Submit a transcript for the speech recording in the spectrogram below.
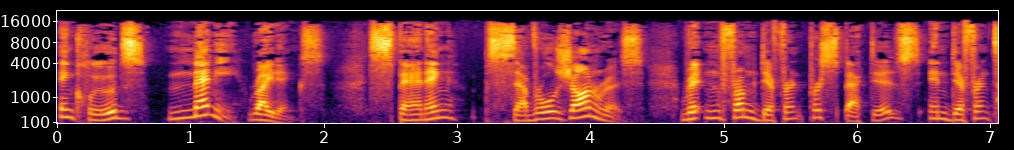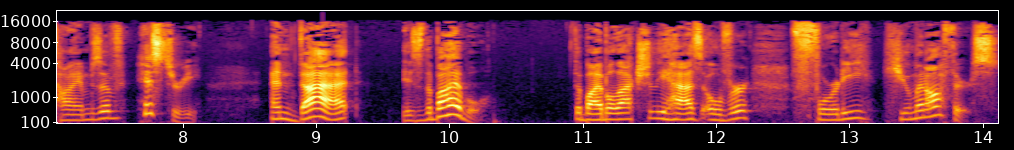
includes many writings spanning several genres, written from different perspectives in different times of history. And that is the Bible. The Bible actually has over 40 human authors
